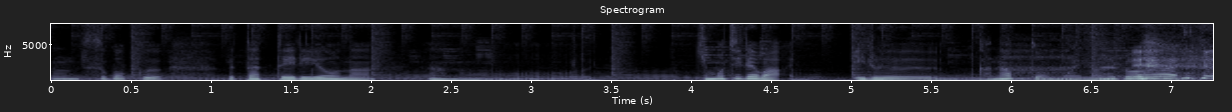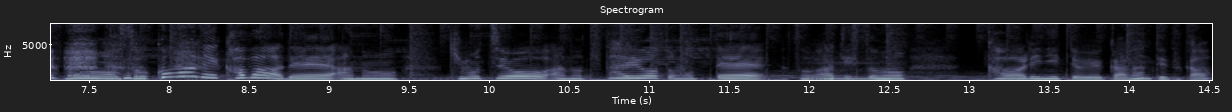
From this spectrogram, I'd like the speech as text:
うん、すごく歌っているような、あのー気持ちではいるかなと思います。すごい。もうそこまでカバーであの気持ちをあの伝えようと思ってそのアーティストの代わりにというか、なんていうんですか？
